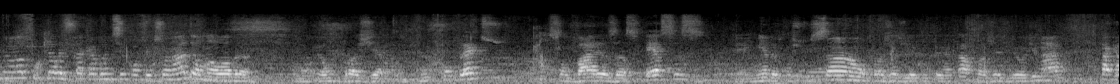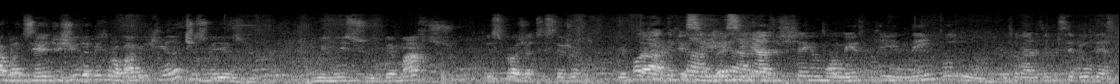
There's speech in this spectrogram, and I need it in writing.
Não, porque ela está acabando de ser confeccionada, é uma obra, é um projeto muito complexo, são várias as peças, é, emenda à Constituição, projeto de lei complementar, projeto de lei ordinário, está acabando de ser redigido, é bem provável que antes mesmo do início de março, esse projeto esteja Tá, esse, esse reajuste chega no momento que nem todo funcionário recebeu o décimo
